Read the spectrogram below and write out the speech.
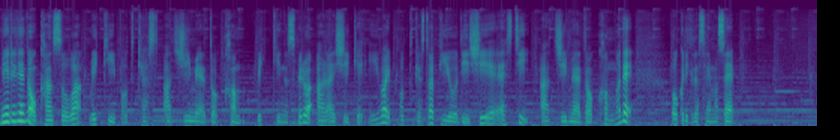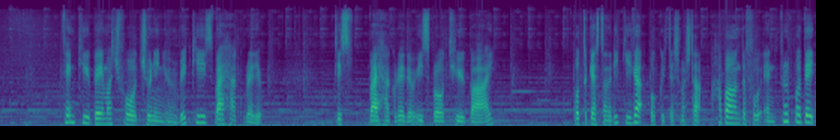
メールでの感想は、リッキーポッドキャストは gmail.com。リッキーのスペルは r-i-c-k-e-y、ポッドキャストは p-o-d-c-a-s-t.gmail.com までお送りくださいませ。Thank you very much for tuning in Ricky's Byhack Radio.This Byhack Radio is brought to you by ポッドキャストのリッキーがお送りいたしました。Have a wonderful and fruitful day.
